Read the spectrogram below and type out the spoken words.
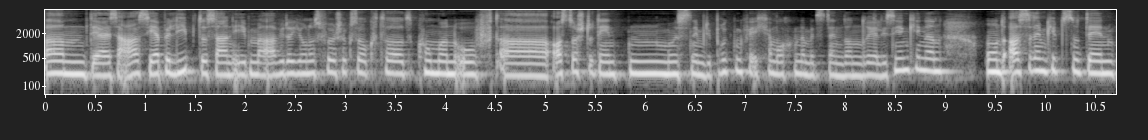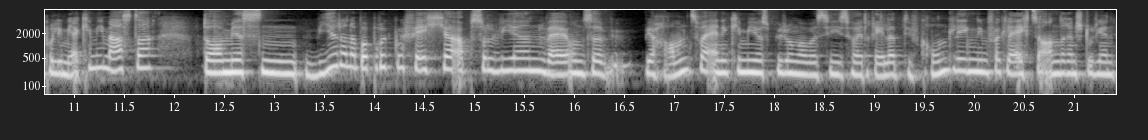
Ähm, der ist auch sehr beliebt. Da sind eben auch, wie der Jonas vorher schon gesagt hat, kommen oft äh, Austauschstudenten, müssen eben die Brückenfächer machen, damit sie den dann realisieren können. Und außerdem gibt es noch den Polymerchemie Master. Da müssen wir dann paar Brückenfächer absolvieren, weil unser, wir haben zwar eine Chemieausbildung, aber sie ist halt relativ grundlegend im Vergleich zu anderen Studien.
